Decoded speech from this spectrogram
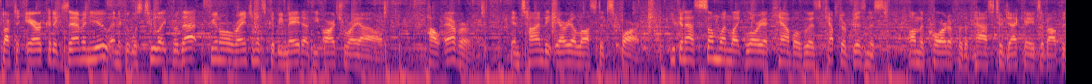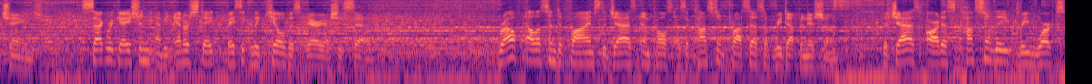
Dr. Ayer could examine you, and if it was too late for that, funeral arrangements could be made at the Arch Royale. However, in time the area lost its spark. You can ask someone like Gloria Campbell, who has kept her business on the corridor for the past two decades, about the change. Segregation and the interstate basically killed this area, she said. Ralph Ellison defines the jazz impulse as a constant process of redefinition. The jazz artist constantly reworks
